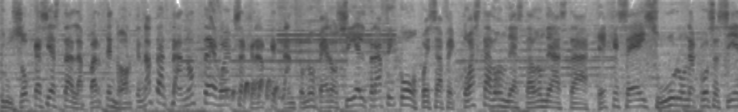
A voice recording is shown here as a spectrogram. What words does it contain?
cruzó casi hasta la parte norte. No tanta, no te voy a exagerar que tanto, ¿no? Pero sí el tráfico, pues afectó hasta dónde, hasta dónde, hasta eje 6 sur, una cosa así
